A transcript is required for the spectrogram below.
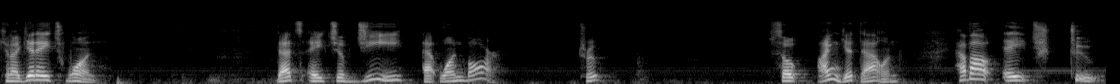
Can I get h1? That's h of g at 1 bar. True. So I can get that one. How about h 2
